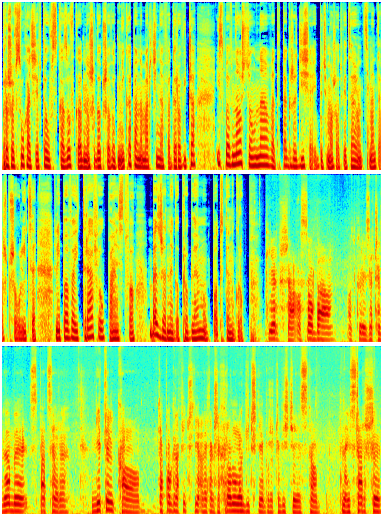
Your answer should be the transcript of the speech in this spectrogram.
Proszę wsłuchać się w tę wskazówkę od naszego przewodnika, pana Marcina Fedorowicza i z pewnością nawet także dzisiaj, być może odwiedzając cmentarz przy ulicy Lipowej, trafią Państwo bez żadnego problemu pod ten grób. Pierwsza osoba, od której zaczynamy spacer, nie tylko topograficznie, ale także chronologicznie, bo rzeczywiście jest to najstarszy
